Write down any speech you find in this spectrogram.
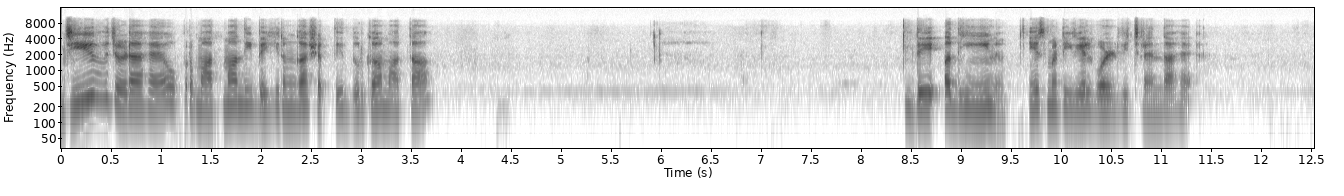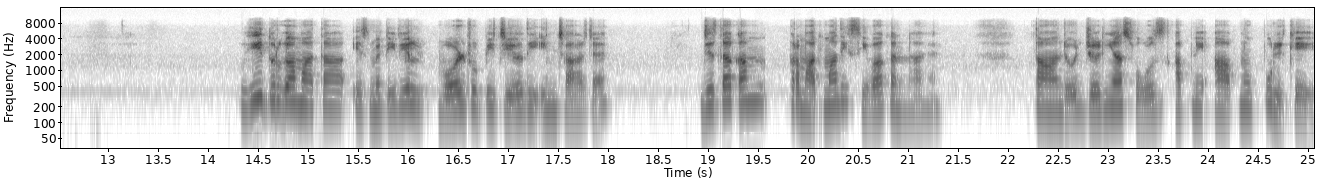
ਜੀਵ ਜਿਹੜਾ ਹੈ, ਉਹ ਪ੍ਰਮਾਤਮਾ ਦੀ ਬਹਿਰੰਗਾ ਸ਼ਕਤੀ, ਦੁਰਗਾ ਮਾਤਾ ਦੇ ਅਧੀਨ ਇਸ ਮਟੀਰੀਅਲ ਵਰਲਡ ਵਿੱਚ ਰਹਿੰਦਾ ਹੈ। ਉਹੀ ਦੁਰਗਾ ਮਾਤਾ ਇਸ ਮਟੀਰੀਅਲ ਵਰਲਡ ਰੂਪੀ ਜੇਲ੍ਹ ਦੀ ਇੰਚਾਰਜ ਹੈ ਜਿਸ ਦਾ ਕੰਮ ਪ੍ਰਮਾਤਮਾ ਦੀ ਸੇਵਾ ਕਰਨਾ ਹੈ। ਤਾਂ ਜੋ ਜਿਹੜੀਆਂ ਸੋਲਸ ਆਪਣੇ ਆਪ ਨੂੰ ਭੁੱਲ ਕੇ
